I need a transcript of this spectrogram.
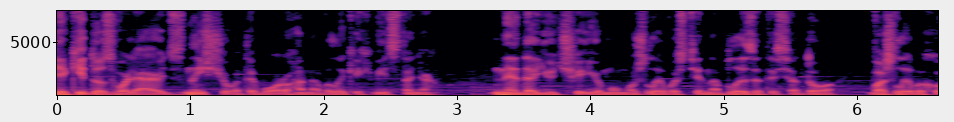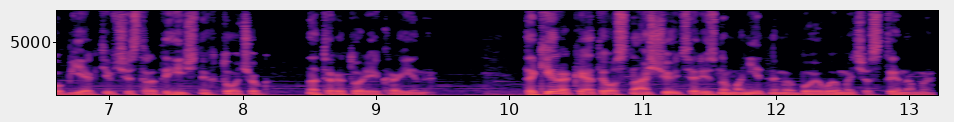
які дозволяють знищувати ворога на великих відстанях, не даючи йому можливості наблизитися до важливих об'єктів чи стратегічних точок на території країни. Такі ракети оснащуються різноманітними бойовими частинами,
